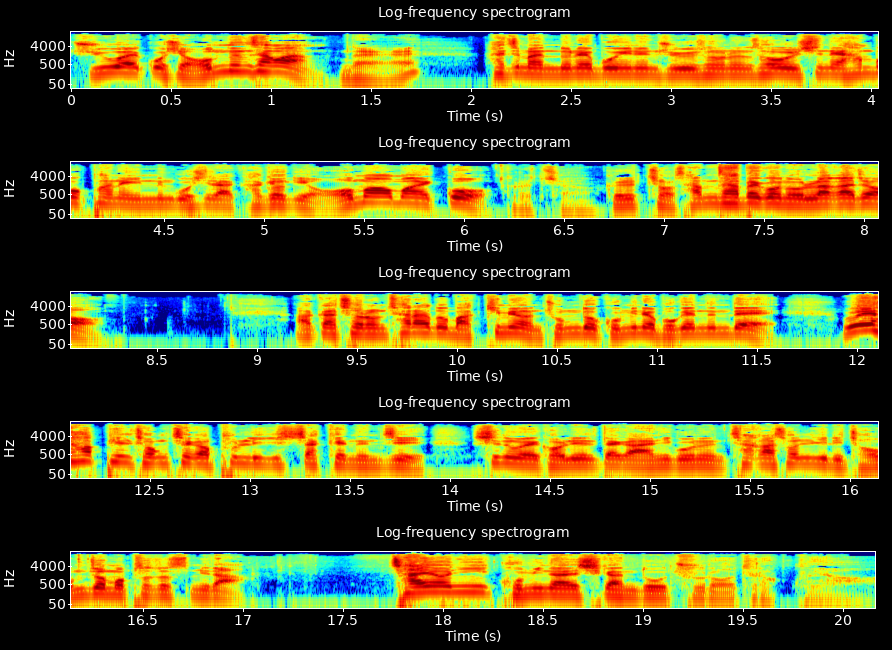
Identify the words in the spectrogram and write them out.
주유할 곳이 없는 상황. 네. 하지만 눈에 보이는 주유소는 서울 시내 한복판에 있는 곳이라 가격이 어마어마했고 그렇죠. 그렇죠. 3, 400원 올라가죠. 아까처럼 차라도 막히면 좀 더 고민해 보겠는데 왜 하필 정체가 풀리기 시작했는지 신호에 걸릴 때가 아니고는 차가 설 일이 점점 없어졌습니다. 자연히 고민할 시간도 줄어들었고요.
